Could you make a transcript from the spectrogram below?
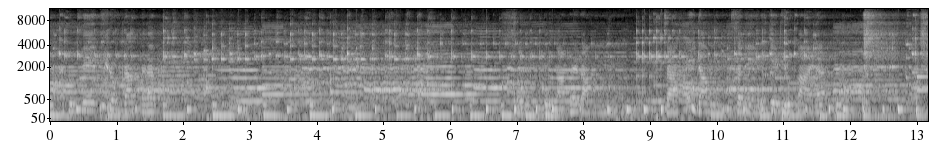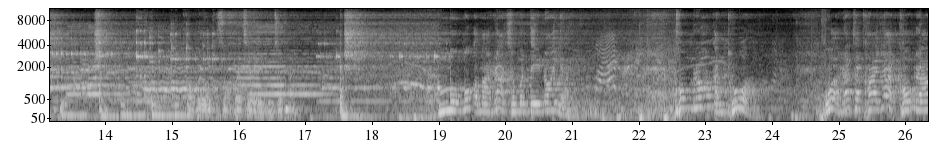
และคุณเจพี่รงรักนะครับส่งการให้รำจากไอ้ดำเสน่ห์เกผิวกายนะระองค์ทรงพระเจริญพระเจ้าค่ะ มงมุกออกมาราชมนตรีน้อยใหญ่ คงรู้กันทั่ว ว่ารัชทายาทของเรา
